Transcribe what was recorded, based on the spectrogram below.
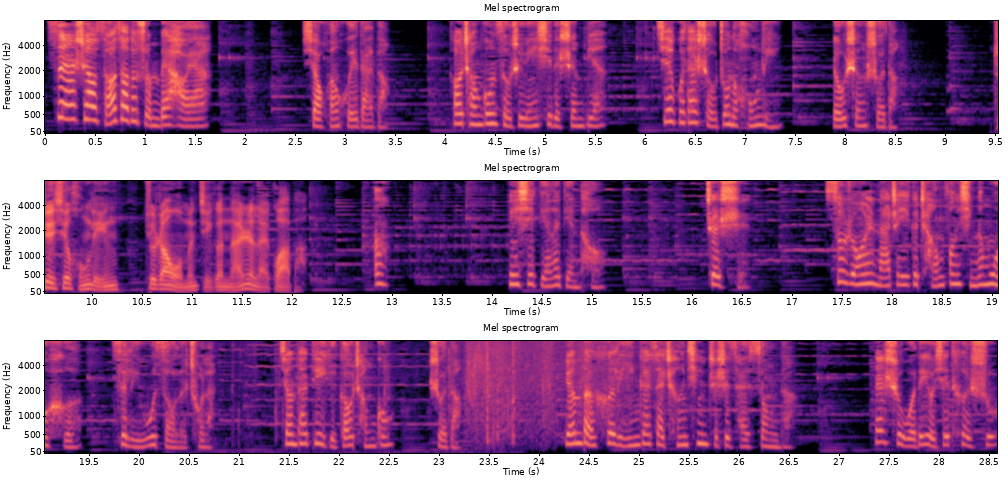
自然是要早早的准备好呀。”小环回答道。高长恭走至云溪的身边，接过他手中的红绫，柔声说道：“这些红绫就让我们几个男人来挂吧。”嗯。云溪点了点头。这时，苏蓉儿拿着一个长方形的木盒自里屋走了出来，将它递给高长恭，说道。原本贺礼应该在成亲之时才送的，但是我的有些特殊，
